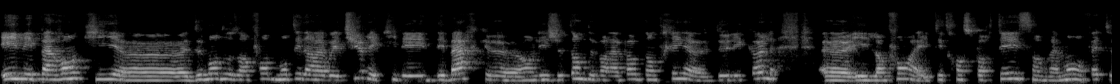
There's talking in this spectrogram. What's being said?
et et les parents qui euh, demandent aux enfants de monter dans la voiture et qui les débarquent euh, en les jetant devant la porte d'entrée euh, de l'école. et l'enfant a été transporté sans vraiment en fait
